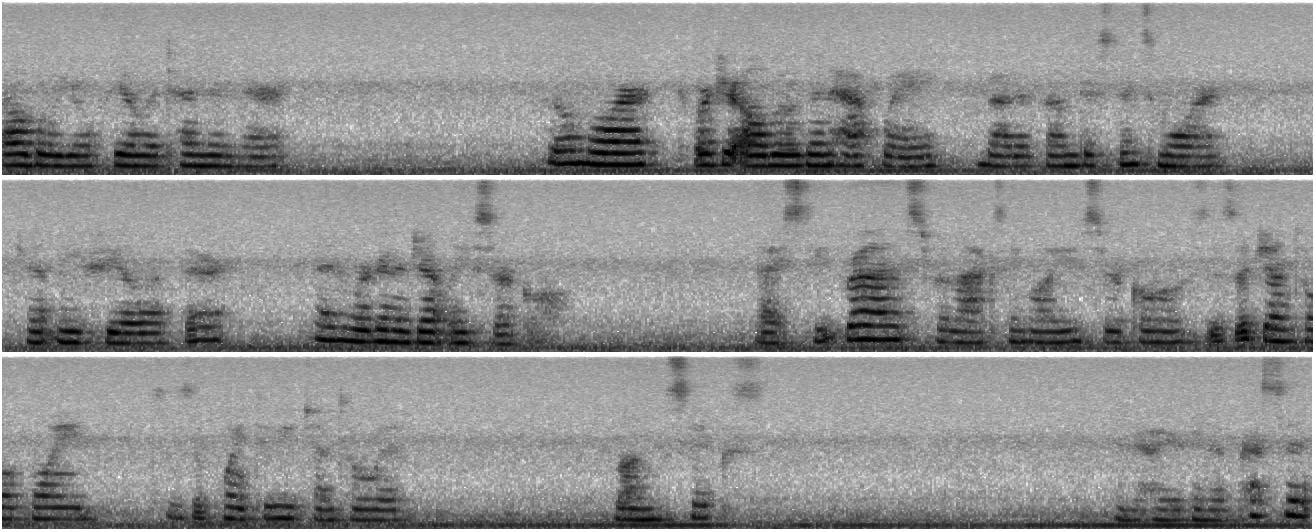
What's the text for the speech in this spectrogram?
elbow, you'll feel a tendon there. A little more towards your elbow than halfway, about a thumb distance more. Gently feel up there, and we're going to gently circle. nice deep breaths, relaxing while you circle. This is a gentle point. This is a point to be gentle with. Lung six. And now you're going to press it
